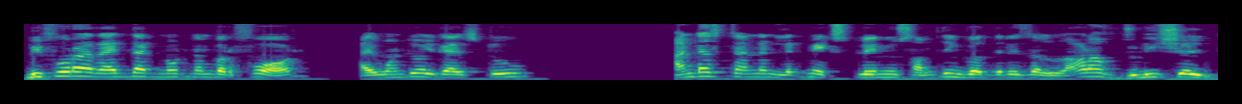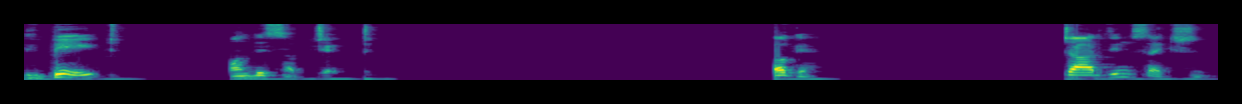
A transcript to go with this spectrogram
Before I write that note number 4 I want you all guys to understand and let me explain you something because there is a lot of judicial debate on this subject. Okay? Charging section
